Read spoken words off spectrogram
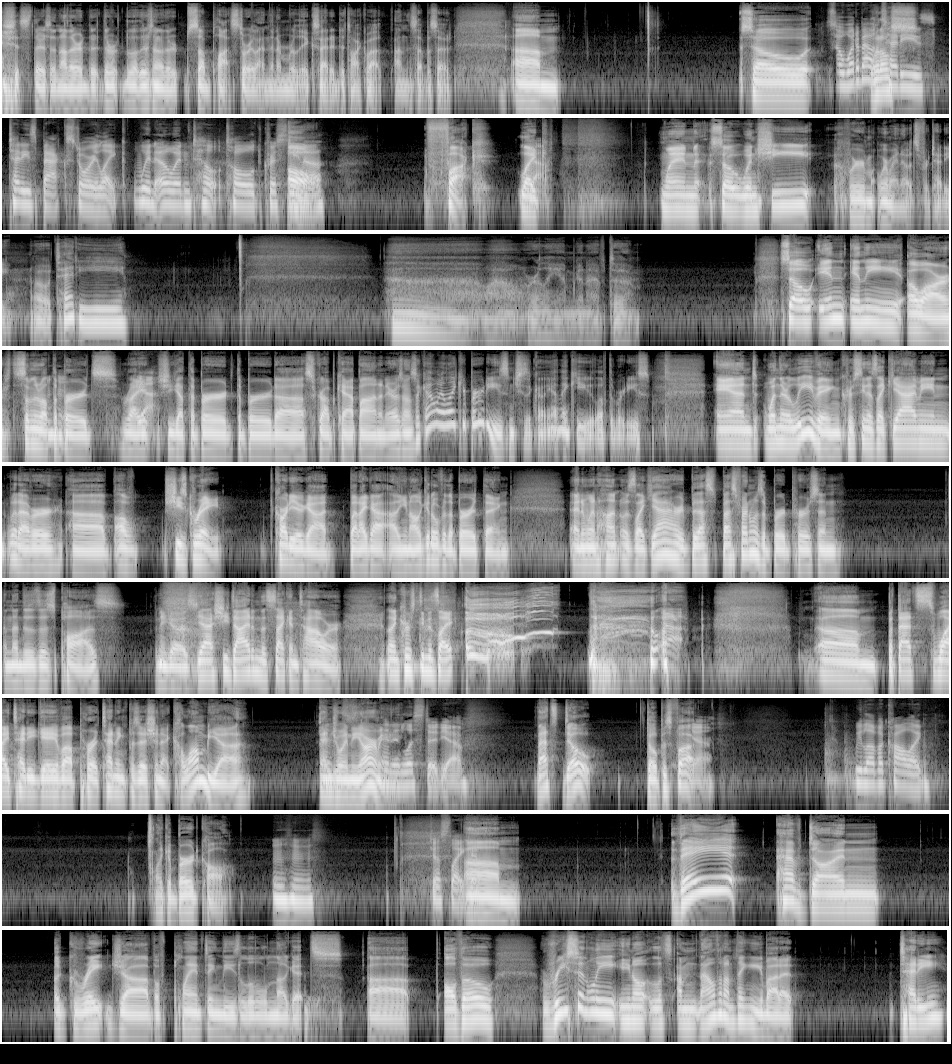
just there's another there, there's another subplot storyline that I'm really excited to talk about on this episode. Um, so So what about What? Teddy's Teddy's backstory? Like when Owen tell told Christina, fuck like Yeah. when so when she where are my, where are my notes for Teddy? Oh, Teddy. wow, really? I'm gonna have to. So in in the OR, something about the birds, right? Yeah. She got the bird the bird uh, scrub cap on, and Arizona's like, "Oh, I like your birdies," and she's like, "Oh yeah, thank you, love the birdies." And when they're leaving, Christina's like, "Yeah, I mean, whatever. Uh, I'll. She's great, cardio god, but I got you know I'll get over the bird thing." And when Hunt was like, "Yeah, her best best friend was a bird person," and then there's this pause, and he goes, "Yeah, she died in the second tower." And then Christina's like, "Oh." Um, but that's why Teddy gave up her attending position at Columbia and joined the army. and enlisted. Yeah, That's dope. Dope as fuck. yeah. We love a calling, Like a bird call. Mm-hmm. Just like Um, they have done a great job of planting these little nuggets. Uh, although recently, you know, let's. I'm now that I'm thinking about it, Teddy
